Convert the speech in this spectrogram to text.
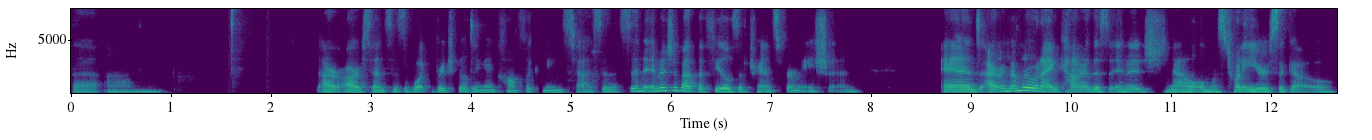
the um, our, our senses of what bridge building and conflict means to us. And it's an image about the fields of transformation. And I remember when I encountered this image now almost 20 years ago,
